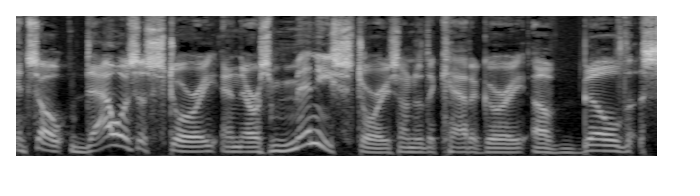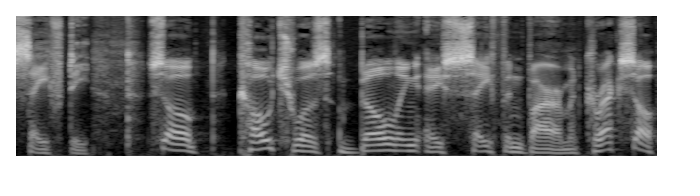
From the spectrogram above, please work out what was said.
and so that was a story, and there's many stories under the category of build safety. So coach was building a safe environment, correct? So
